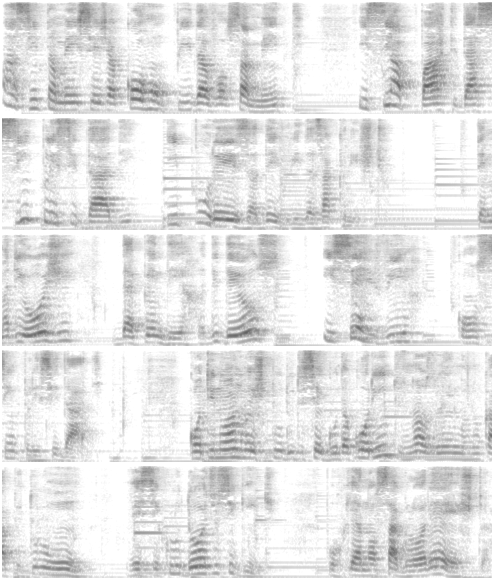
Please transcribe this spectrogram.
assim também seja corrompida a vossa mente e se aparte da simplicidade e pureza devidas a Cristo. Tema de hoje: depender de Deus e servir com simplicidade. Continuando o estudo de 2 Coríntios, nós lemos no capítulo 1, versículo 2 o seguinte: Porque a nossa glória é esta,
